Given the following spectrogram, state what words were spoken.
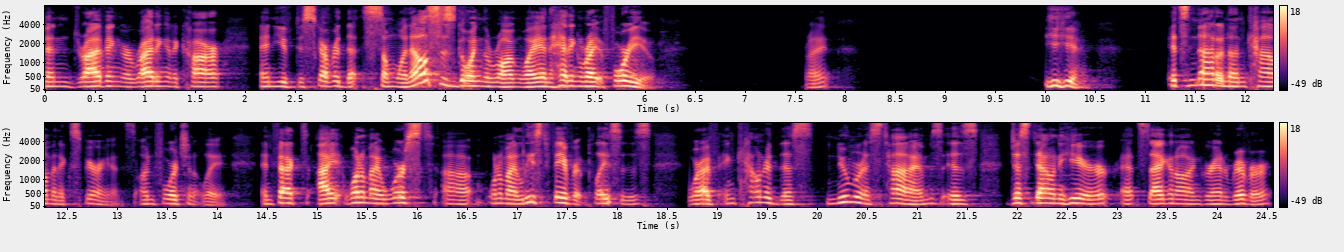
been driving or riding in a car and you've discovered that someone else is going the wrong way and heading right for you? Right? Yeah. It's not an uncommon experience, unfortunately. In fact, I, one of my worst, uh, one of my least favorite places where I've encountered this numerous times is just down here at Saginaw and Grand River.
